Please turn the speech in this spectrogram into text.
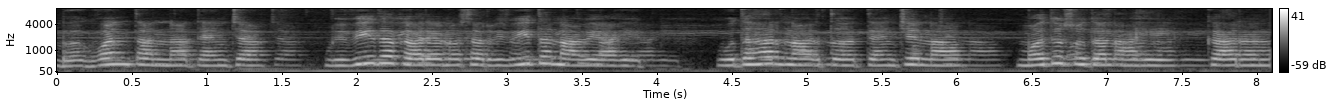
भगवंतांना त्यांच्या विविध कार्यानुसार विविध नावे आहेत. उदाहरणार्थ त्यांचे नाव मधुसूदन आहे कारण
